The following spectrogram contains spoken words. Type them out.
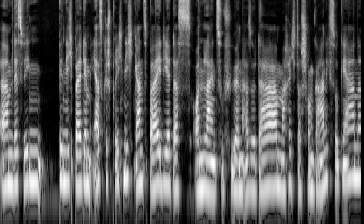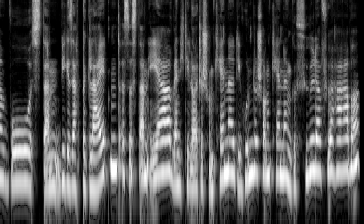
Ähm, deswegen bin ich bei dem Erstgespräch nicht ganz bei dir, das online zu führen. Also da mache ich das schon gar nicht so gerne, wo es dann, wie gesagt, begleitend ist es dann eher, wenn ich die Leute schon kenne, die Hunde schon kenne, ein Gefühl dafür habe.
